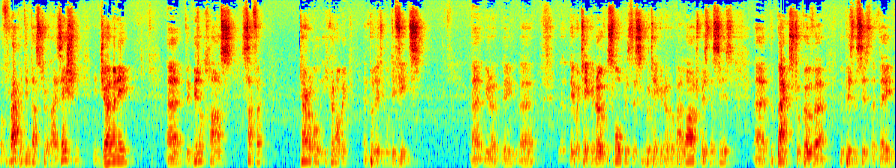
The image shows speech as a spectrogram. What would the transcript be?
of rapid industrialization in Germany, uh, the middle class suffered terrible economic and political defeats. Uh, you know, they, uh, they were taken over, small businesses were taken over by large businesses, uh, the banks took over the businesses that they,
